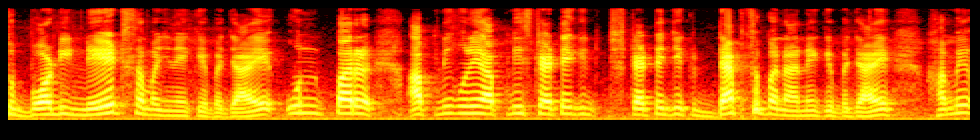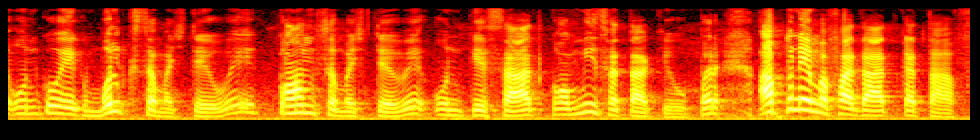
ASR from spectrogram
سبارڈینیٹ سمجھنے کے بجائے ان پر اپنی انہیں اپنی اسٹریٹجک ڈیپتھ بنانے کے بجائے ہمیں ان کو ایک ملک سمجھتے ہوئے ایک قوم سمجھتے ہوئے ان کے ساتھ قومی سطح کے اوپر اپنے مفادات کا تحفظ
